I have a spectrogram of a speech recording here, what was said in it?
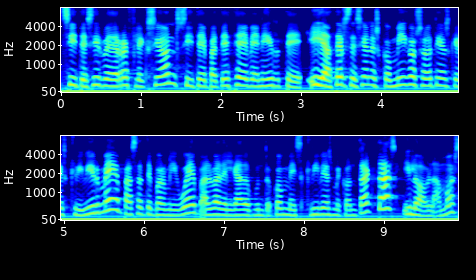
Si te sirve de reflexión, si te apetece venirte y hacer sesiones conmigo, solo tienes que escribirme, pásate por mi web albadelgado.com, me escribes, me contactas y lo hablamos.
